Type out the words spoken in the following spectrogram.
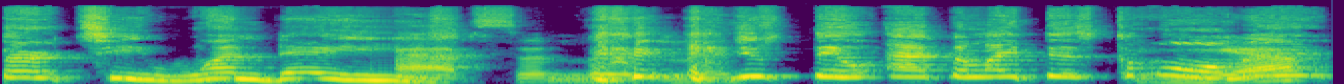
31 days. Absolutely. you still acting like this? Come on, Yeah. man.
